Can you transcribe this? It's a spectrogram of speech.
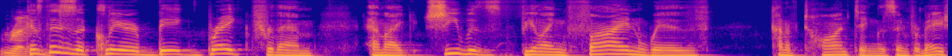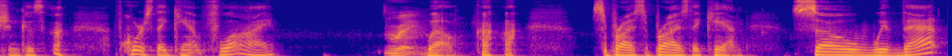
Right. Because this is a clear big break for them, and like she was feeling fine with kind of taunting this information because, of course, they can't fly. right. Well, surprise, surprise, they can. So, with that,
